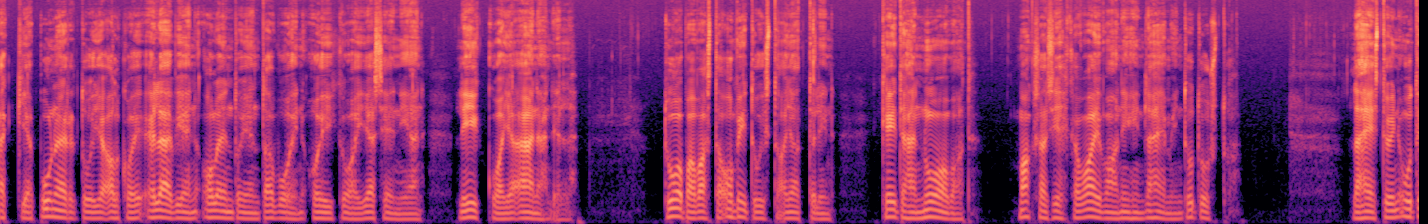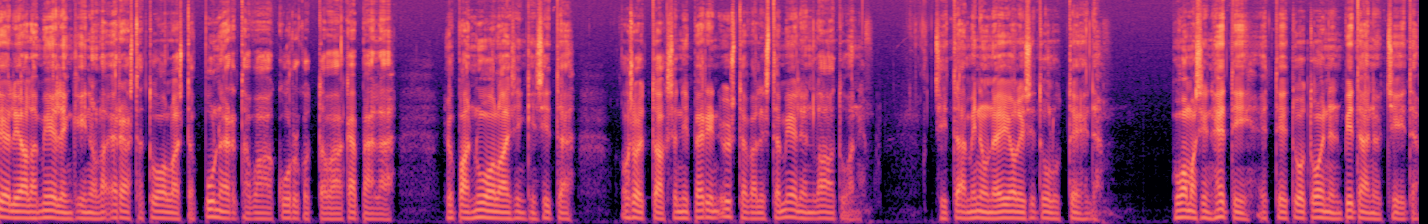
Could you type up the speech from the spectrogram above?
äkkiä punertui ja alkoi elävien olentojen tavoin oikoa jäseniään, liikkua ja äänähdellä. Tuopa vasta omituista ajattelin, keitähän nuo ovat, maksaisi ehkä vaivaa niihin lähemmin tutustua. Lähestyin uteliaalla mielenkiinnolla erästä tuollaista punertavaa, kurkottavaa käpälää, jopa nuolaisinkin sitä, osoittaakseni perin ystävällistä mielenlaatuani. Sitä minun ei olisi tullut tehdä. Huomasin heti, ettei tuo toinen pitänyt siitä.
